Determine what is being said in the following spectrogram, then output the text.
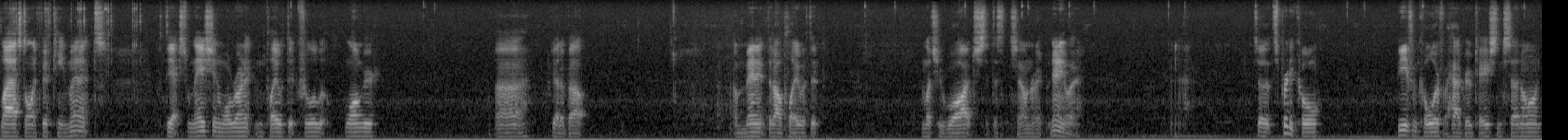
last only 15 minutes. With the explanation, we'll run it and play with it for a little bit longer. Uh, got about a minute that I'll play with it and let you watch. That doesn't sound right, but anyway. Yeah. So it's pretty cool. Be even cooler if I had rotation set on.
